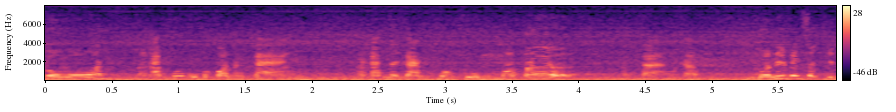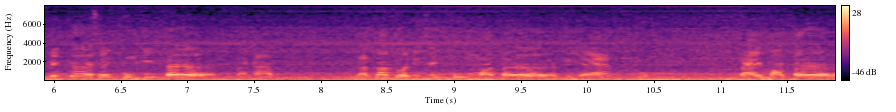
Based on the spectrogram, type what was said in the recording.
โลโวลต์นะครับพวกอุปกรณ์ต่างๆนะครับในการควบคุมมอเตอร์ต่างๆนะครับตัวนี้เป็นสกิ t เบรกเกอร์ใช้คุมฮีเตอร์นะครับแล้วก็ตัวนี้ใช้คุมมอเตอร์รีแอคคุมไดมอเตอร์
